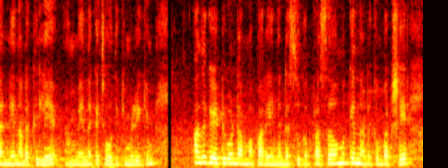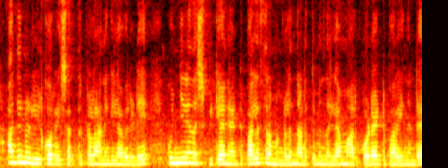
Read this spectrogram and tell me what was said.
തന്നെ നടക്കില്ലേ? അമ്മയെന്നൊക്കെ ചോദിക്കുമ്പോഴേക്കും അത് കേട്ടുകൊണ്ട് അമ്മ പറയുന്നുണ്ട് സുഖപ്രസവമൊക്കെ നടക്കും പക്ഷേ അതിനുള്ളിൽ കുറേ ശത്രുക്കളാണെങ്കിൽ അവരുടെ കുഞ്ഞിനെ നശിപ്പിക്കാനായിട്ട് പല ശ്രമങ്ങളും നടത്തുമെന്നെല്ലാം മാർക്കോടായിട്ട് പറയുന്നുണ്ട്.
